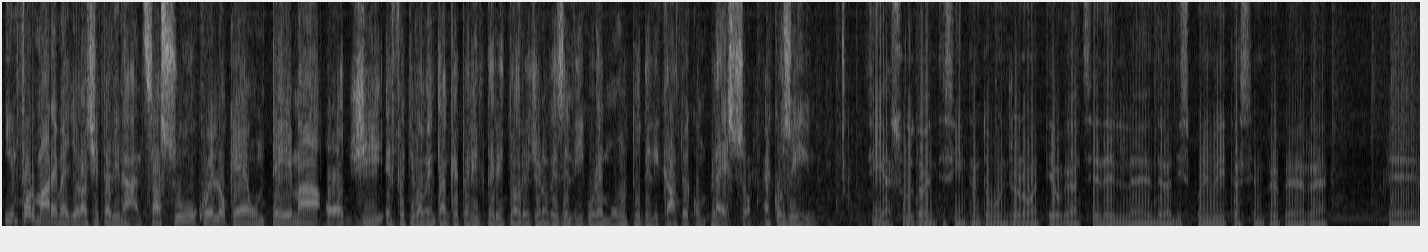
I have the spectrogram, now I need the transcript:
informare meglio la cittadinanza su quello che è un tema oggi effettivamente anche per il territorio genovese ligure molto delicato e complesso. È così? Sì, assolutamente sì. Intanto buongiorno Matteo, grazie del, della disponibilità sempre per eh,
